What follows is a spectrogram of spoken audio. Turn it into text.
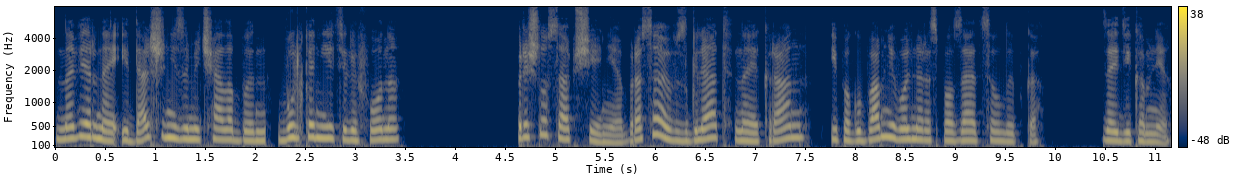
Наверное, и дальше не замечала бы бульканье телефона. Пришло сообщение. Бросаю взгляд на экран, и по губам невольно расползается улыбка. «Зайди ко мне».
